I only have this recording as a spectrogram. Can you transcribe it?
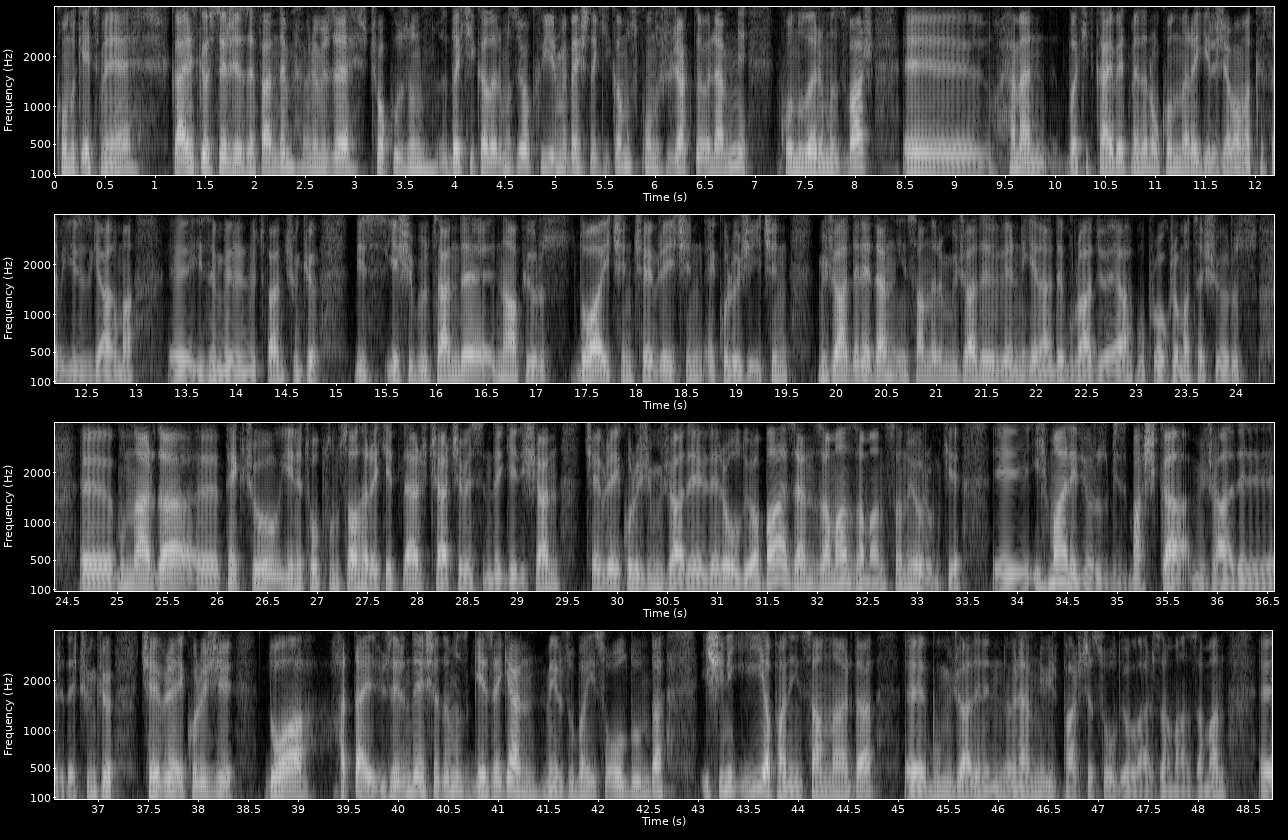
konuk etmeye gayret göstereceğiz efendim. Önümüzde çok uzun dakikalarımız yok. 25 dakikamız konuşacak da önemli konularımız var. Ee, hemen vakit kaybetmeden o konulara gireceğim ama kısa bir girizgahıma e, izin verin lütfen. Çünkü biz Yeşil Bülten'de ne yapıyoruz? Doğa için, çevre için, ekoloji için mücadele eden insanların mücadelelerini genelde bu radyoya, bu programa taşıyoruz. Ee, bunlar da e, pek çoğu yeni toplumsal hareketler çerçevesinde gelişen çevre çevre ekoloji mücadeleleri oluyor. Bazen zaman zaman sanıyorum ki e, ihmal ediyoruz biz başka mücadeleleri de. Çünkü çevre ekoloji doğa hatta üzerinde yaşadığımız gezegen mevzu bahis olduğunda işini iyi yapan insanlar da e, bu mücadelenin önemli bir parçası oluyorlar zaman zaman. E,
